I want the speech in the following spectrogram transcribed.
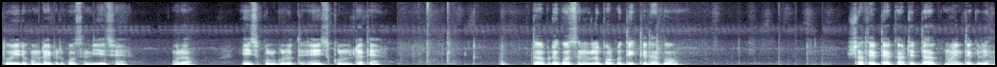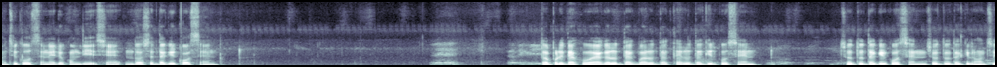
তো এইরকম টাইপের কোশ্চেন দিয়েছে ওরা এই স্কুলগুলোতে এই স্কুলটাতে তারপরে কোশ্চেনগুলো পরপর দেখতে থাকো। সাতের দাগ, আটের দাগ, নয়ের দাগের হচ্ছে কোশ্চেন এরকম দিয়েছে। দশের দাগের কোশ্চেন তারপরে দেখো, এগারোর দাগ, বারোর দাগ, তেরোর দাগের কোশ্চেন চোদ্দ দাগের কোশ্চেন চোদ্দ দাগের হচ্ছে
